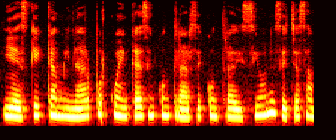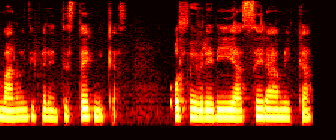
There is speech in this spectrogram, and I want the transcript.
y es que caminar por Cuenca es encontrarse con tradiciones hechas a mano en diferentes técnicas, orfebrería, cerámica,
